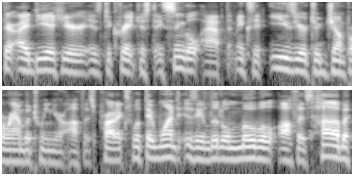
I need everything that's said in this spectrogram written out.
their idea here is to create just a single app that makes it easier to jump around between your Office products. What they want is a little mobile Office hub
